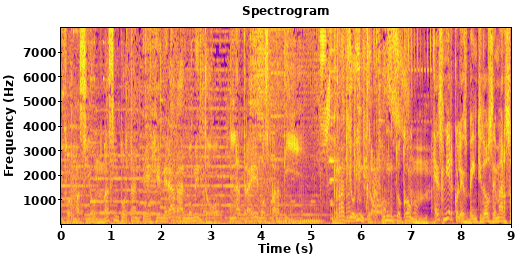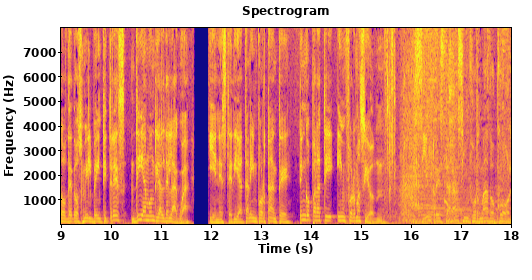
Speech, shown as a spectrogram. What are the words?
información más importante generada al momento la traemos para ti. Radioincro.com Es miércoles 22 de marzo de 2023, Día Mundial del Agua. Y en este día tan importante, tengo para ti información. Siempre estarás informado con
